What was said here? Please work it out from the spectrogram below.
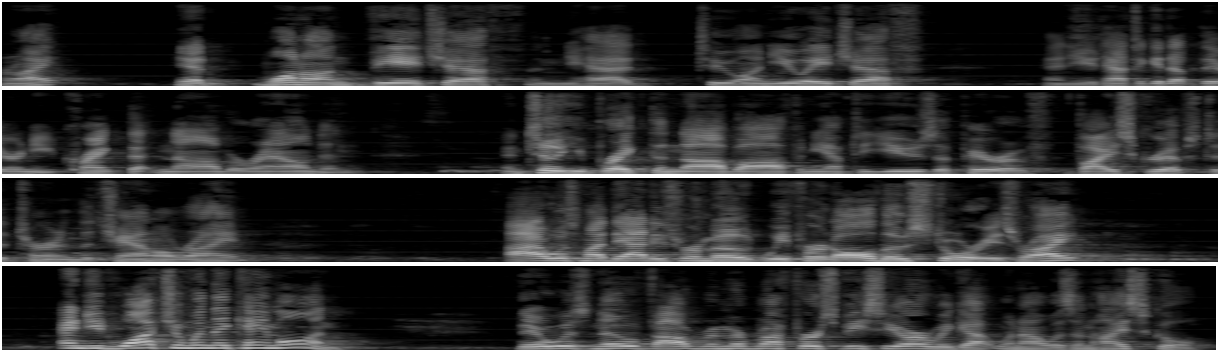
right? You had one on VHF and you had two on UHF, and you'd have to get up there and you'd crank that knob around and until you break the knob off and you have to use a pair of vice grips to turn the channel right. I was my daddy's remote. We've heard all those stories, right? And you'd watch them when they came on. There was no, I remember my first VCR we got when I was in high school.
